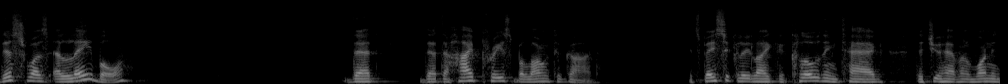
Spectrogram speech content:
this was a label that, that the high priest belonged to God. It's basically like a clothing tag that you have on one of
